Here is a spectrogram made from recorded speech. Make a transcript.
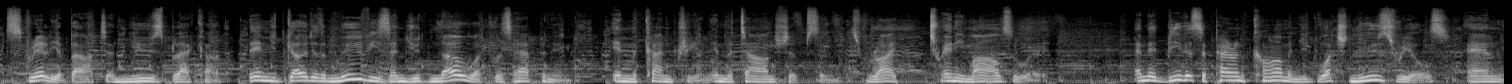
it's really about a news blackout. Then you'd go to the movies and you'd know what was happening in the country and in the townships and it's right 20 miles away. And there'd be this apparent calm, and you'd watch newsreels, and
